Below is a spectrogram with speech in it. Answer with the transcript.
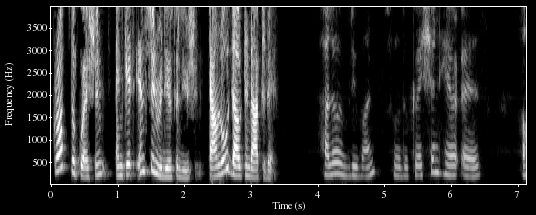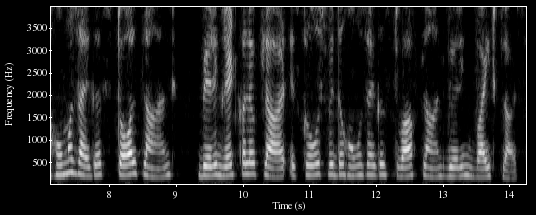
crop the question, and get instant video solution. Download Doubtnut app today. Hello everyone. So the question here is a homozygous tall plant bearing red color flower is crossed with the homozygous dwarf plant bearing white flowers.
